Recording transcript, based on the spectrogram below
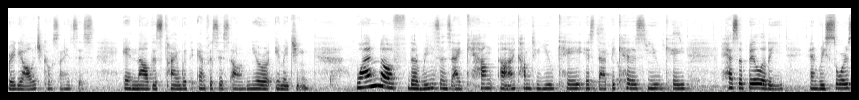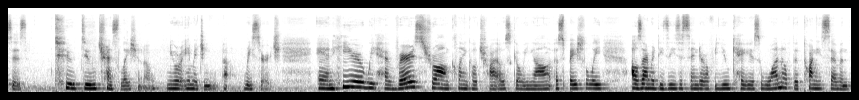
radiological sciences. And now this time with emphasis on neuroimaging. One of the reasons I come, uh, I come to UK is that because UK has ability and resources to do translational neuroimaging uh, research. And here we have very strong clinical trials going on, especially Alzheimer's Disease Center of UK is one of the 27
